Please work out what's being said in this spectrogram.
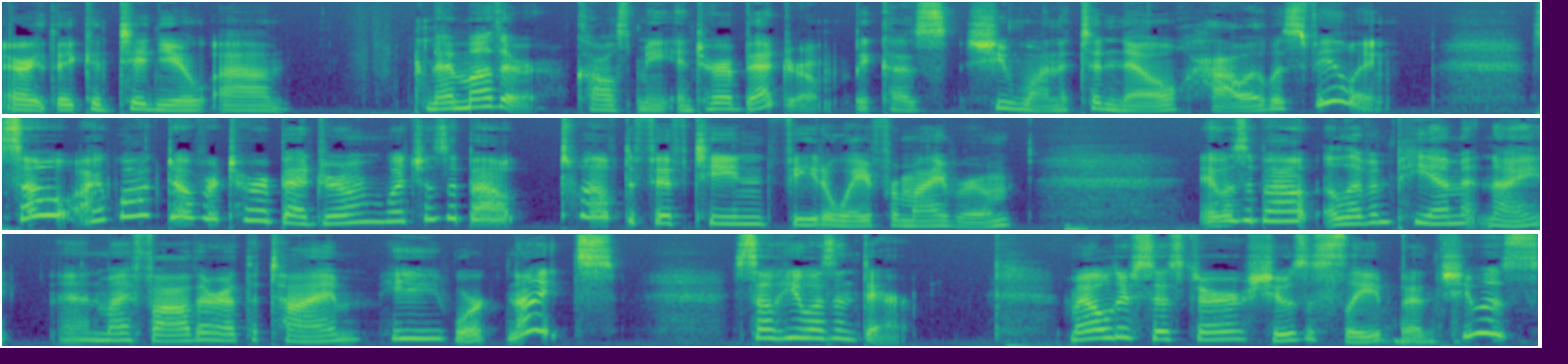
right. They continue. Um, my mother calls me into her bedroom because she wanted to know how I was feeling. So I walked over to her bedroom, which was about 12 to 15 feet away from my room. It was about 11 p.m. at night, and my father at the time, he worked nights, so he wasn't there. My older sister, she was asleep, and she was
